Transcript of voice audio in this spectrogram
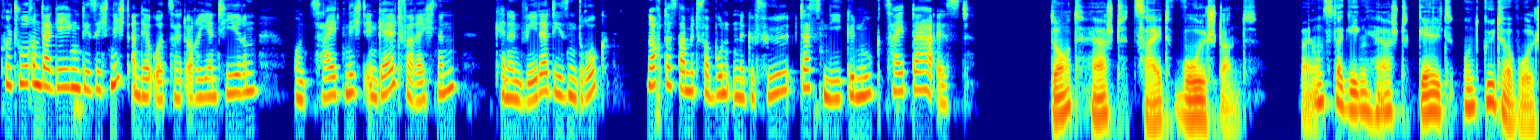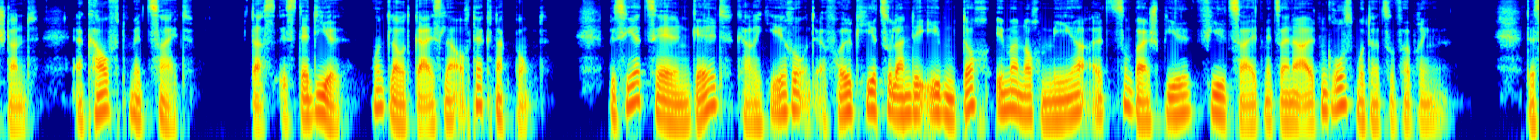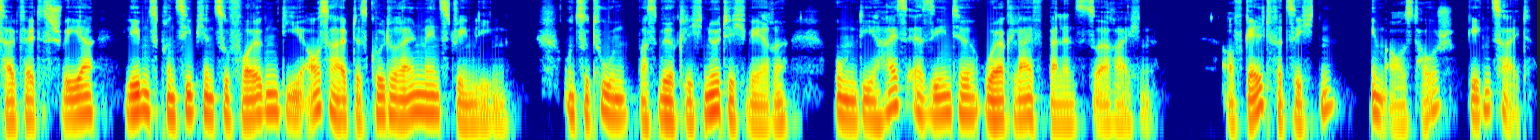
Kulturen dagegen, die sich nicht an der Uhrzeit orientieren und Zeit nicht in Geld verrechnen, kennen weder diesen Druck noch das damit verbundene Gefühl, dass nie genug Zeit da ist. Dort herrscht Zeitwohlstand. Bei uns dagegen herrscht Geld- und Güterwohlstand, erkauft mit Zeit. Das ist der Deal und laut Geißler auch der Knackpunkt. Bisher zählen Geld, Karriere und Erfolg hierzulande eben doch immer noch mehr als zum Beispiel viel Zeit mit seiner alten Großmutter zu verbringen. Deshalb fällt es schwer, Lebensprinzipien zu folgen, die außerhalb des kulturellen Mainstream liegen und zu tun, was wirklich nötig wäre, um die heiß ersehnte Work-Life-Balance zu erreichen. Auf Geld verzichten im Austausch gegen Zeit.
